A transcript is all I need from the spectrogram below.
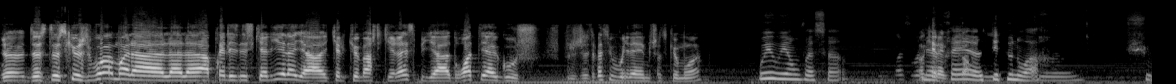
je- de, de ce que je vois, moi, là, là, là, après les escaliers, là, il y a quelques marches qui restent, puis il y a à droite et à gauche. Je, je sais pas si vous voyez la même chose que moi. Oui, oui, on voit ça. Moi, je vois Mais après, euh, c'est tout noir. que Je suis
